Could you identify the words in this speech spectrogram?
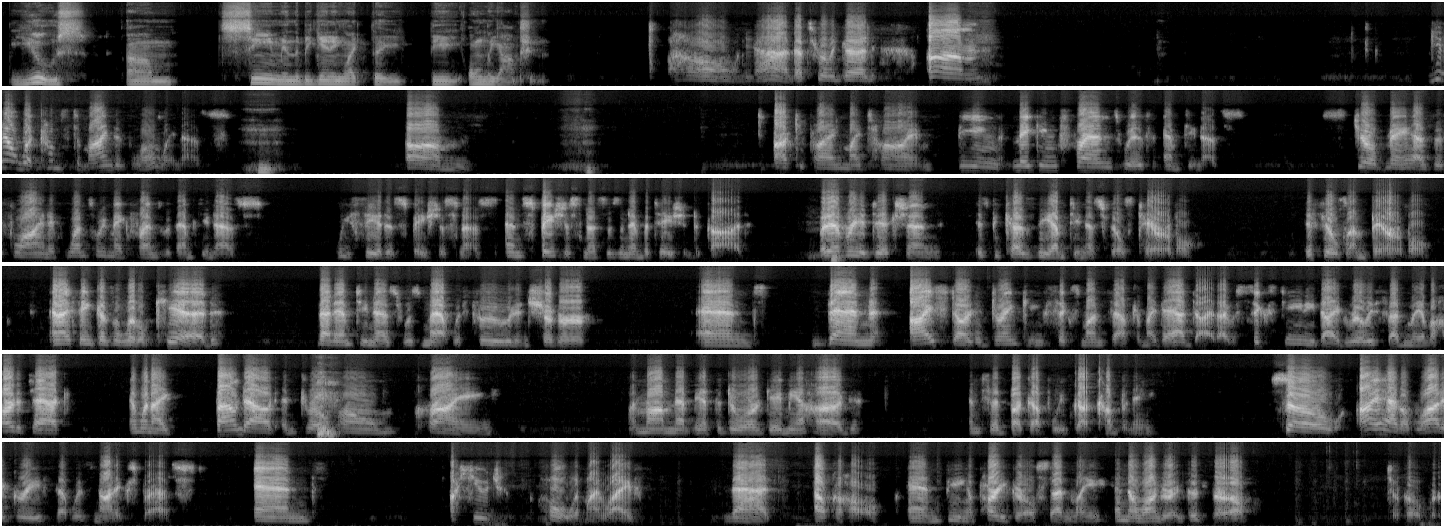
use um, seem in the beginning like the the only option? Oh, yeah, that's really good. Um, you know, what comes to mind is loneliness. Hmm. Um, occupying my time, being making friends with emptiness. Gerald May has this line: "If once we make friends with emptiness, we see it as spaciousness, and spaciousness is an invitation to God." But every addiction is because the emptiness feels terrible. It feels unbearable. And I think as a little kid, that emptiness was met with food and sugar. And then I started drinking six months after my dad died. I was 16. He died really suddenly of a heart attack. And when I found out and drove home crying, my mom met me at the door, gave me a hug, and said, Buck up, we've got company. So I had a lot of grief that was not expressed and a huge hole in my life that alcohol and being a party girl suddenly and no longer a good girl took over.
